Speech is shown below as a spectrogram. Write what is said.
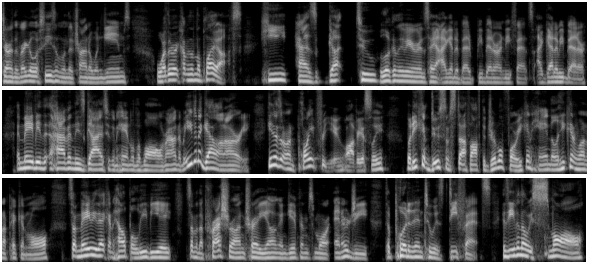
during the regular season when they're trying to win games, whether it comes in the playoffs, he has got to look in the mirror and say, I got to be better on defense. I got to be better. And maybe having these guys who can handle the ball around him, even a Gallinari, he doesn't run point for you, obviously, but he can do some stuff off the dribble for you. He can handle, he can run a pick and roll. So maybe that can help alleviate some of the pressure on Trae Young and give him some more energy to put it into his defense. Because even though he's small,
